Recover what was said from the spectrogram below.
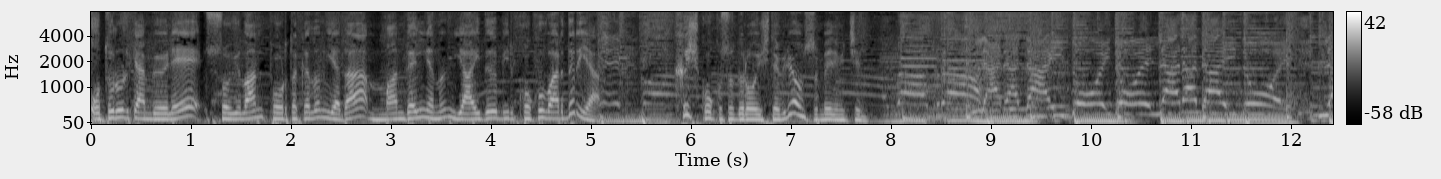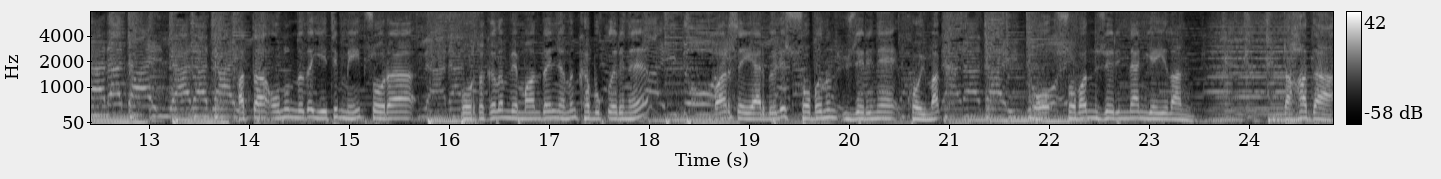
otururken böyle soyulan portakalın ya da mandalinanın yaydığı bir koku vardır ya. Kış kokusudur o işte biliyor musun benim için? Hatta onunla da yetinmeyip sonra portakalın ve mandalinanın kabuklarını varsa eğer böyle sobanın üzerine koymak. O sobanın üzerinden yayılan daha da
